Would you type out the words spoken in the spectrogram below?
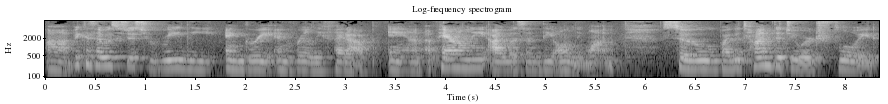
uh, because I was just really angry and really fed up. And apparently, I wasn't the only one. So by the time the George Floyd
